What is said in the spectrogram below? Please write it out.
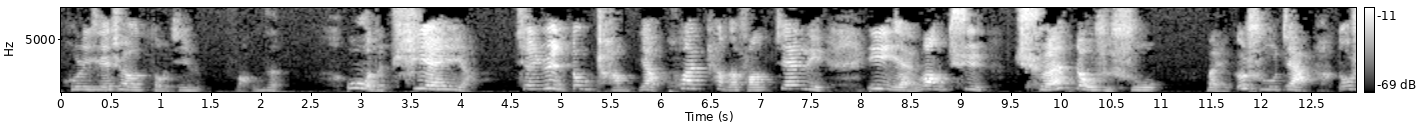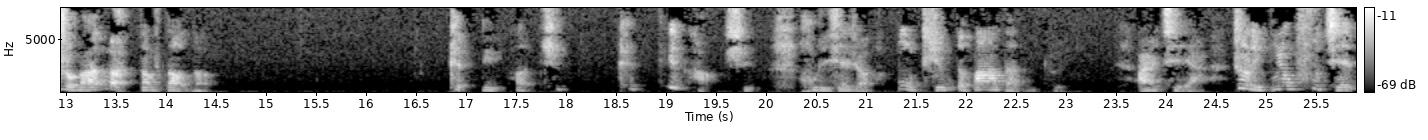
狐狸先生走进。房子，我的天呀！像运动场一样宽敞的房间里，一眼望去全都是书，每个书架都是满满当当的。肯定好吃，肯定好吃！狐狸先生不停的吧嗒嘴，而且呀，这里不用付钱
